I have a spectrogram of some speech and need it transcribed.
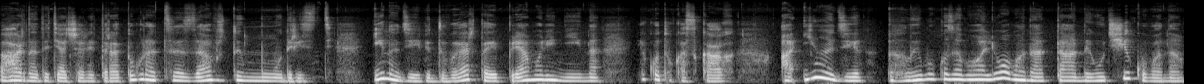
гарна дитяча література це завжди мудрість, іноді відверта і прямолінійна, як от у казках, а іноді глибоко завуальована та неочікувана.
